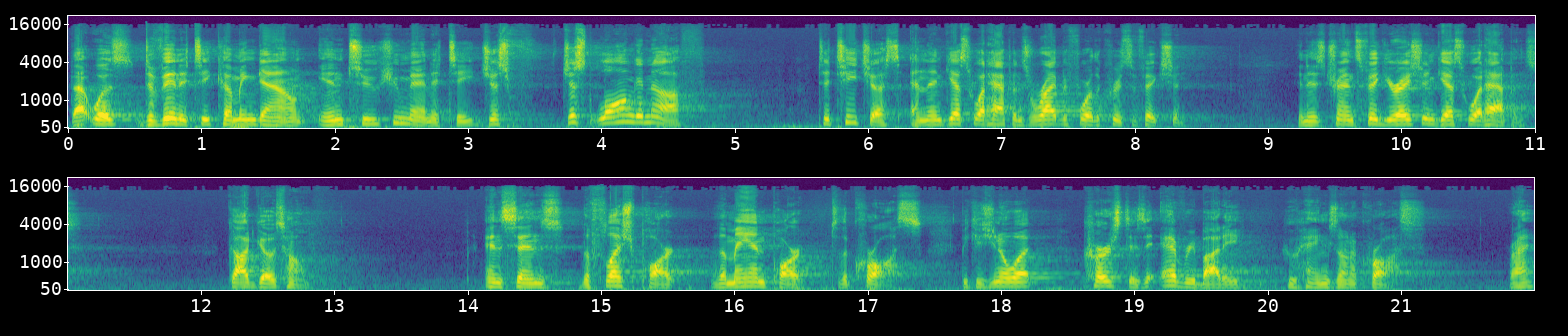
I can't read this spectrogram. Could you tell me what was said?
That was divinity coming down into humanity just, just long enough to teach us. And then guess what happens right before the crucifixion? In his transfiguration, guess what happens? God goes home and sends the flesh part, the man part, to the cross. Because you know what? Cursed is everybody who hangs on a cross right?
